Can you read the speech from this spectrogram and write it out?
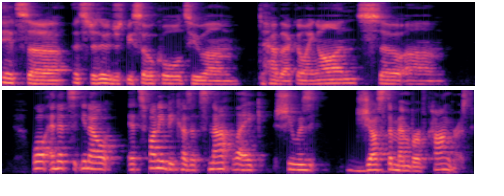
it's uh, it's just it would just be so cool to um to have that going on. So um, Well, and it's, you know, it's funny because it's not like she was just a member of Congress.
